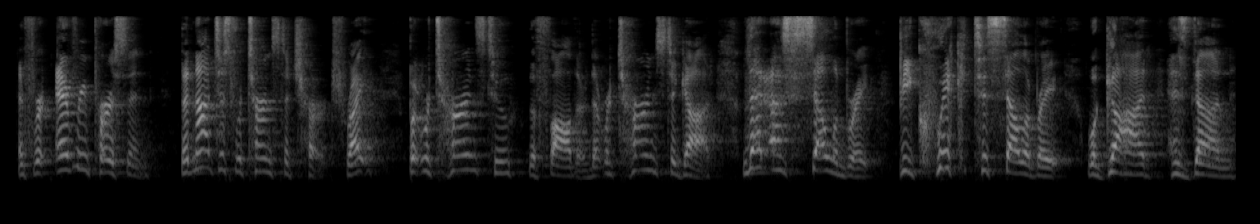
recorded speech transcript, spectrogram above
And for every person that not just returns to church, right? But returns to the Father, that returns to God. Let us celebrate. Be quick to celebrate what God has done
